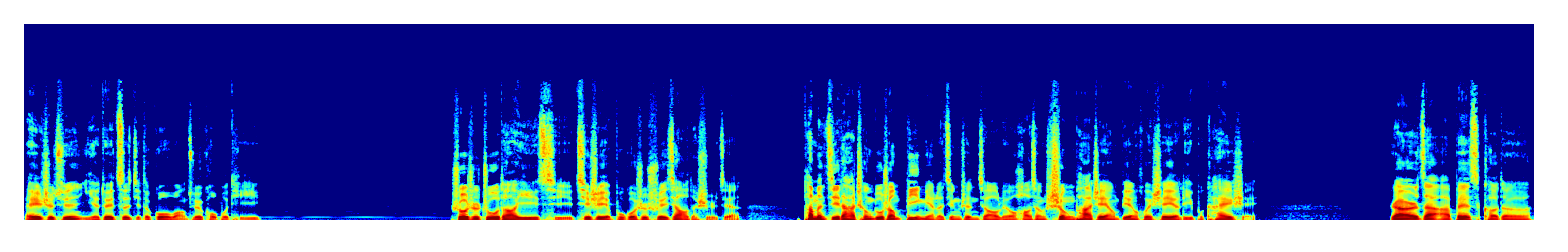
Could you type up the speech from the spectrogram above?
，H 君也对自己的过往绝口不提。说是住到一起，其实也不过是睡觉的时间。他们极大程度上避免了精神交流，好像生怕这样便会谁也离不开谁。然而，在阿贝斯克的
